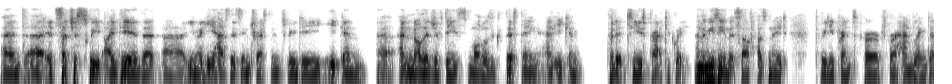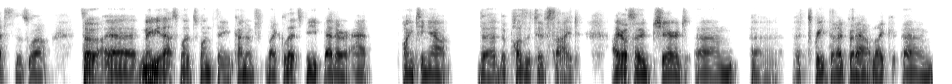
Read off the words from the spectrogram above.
And uh, it's such a sweet idea that, uh, you know, he has this interest in 3D, he can, uh, and knowledge of these models existing, and he can put it to use practically. And the museum itself has made 3D prints for, for handling desks as well. So uh, maybe that's what's one thing, kind of like, let's be better at pointing out the, the positive side. I also shared um, uh, a tweet that I put out like um,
